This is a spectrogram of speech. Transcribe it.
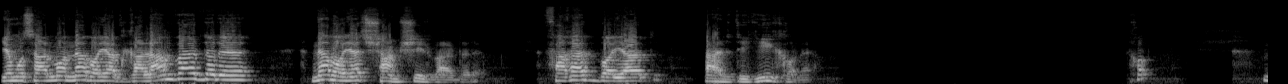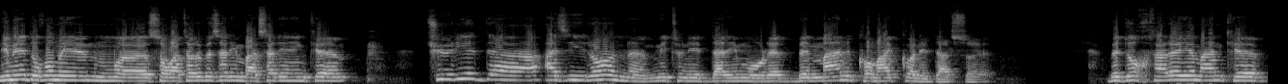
یه مسلمان نباید قلم ورداره نباید شمشیر ورداره. فقط باید بردگی کنه. خب. نیمه دوم صحبت ها رو بذاریم بر سر اینکه چوری از ایران می‌تونید در این مورد به من کمک کنید در سوئد؟ به دخترای من که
